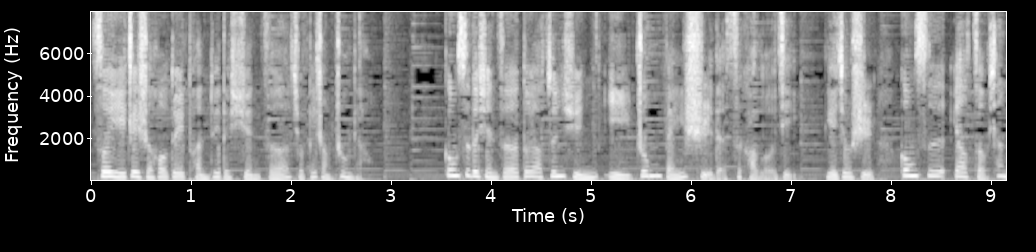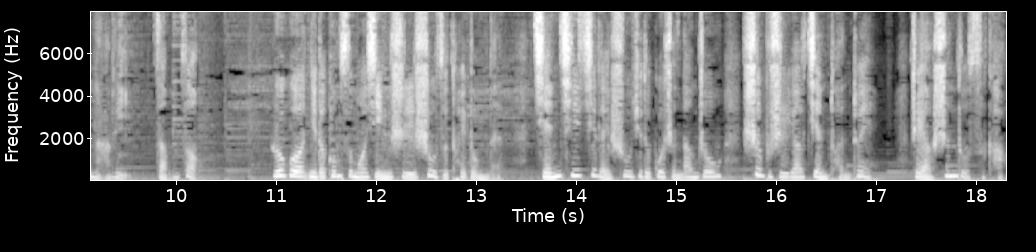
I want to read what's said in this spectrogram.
所以这时候对团队的选择就非常重要。公司的选择都要遵循以终为始的思考逻辑，也就是公司要走向哪里，怎么走。如果你的公司模型是数字推动的，前期积累数据的过程当中，是不是要建团队？这要深度思考。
